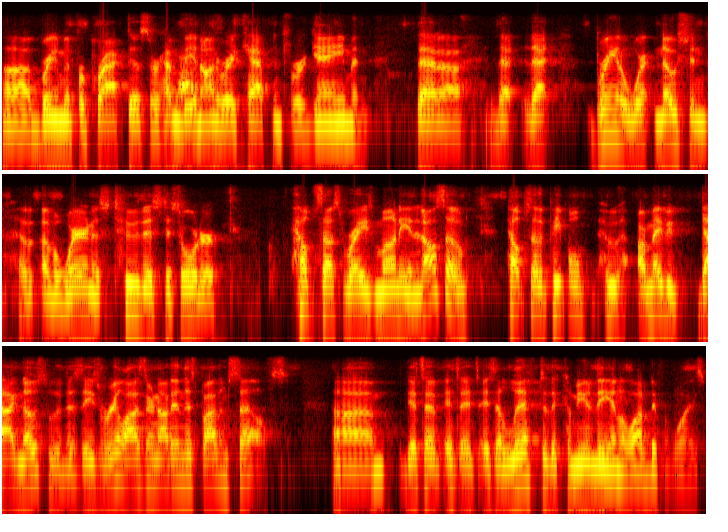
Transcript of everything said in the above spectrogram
uh, bring him in for practice or have him be an honorary captain for a game, and that uh, that that bringing a notion of, of awareness to this disorder helps us raise money, and it also helps other people who are maybe diagnosed with the disease realize they're not in this by themselves um, it's a it's, it's it's a lift to the community in a lot of different ways.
